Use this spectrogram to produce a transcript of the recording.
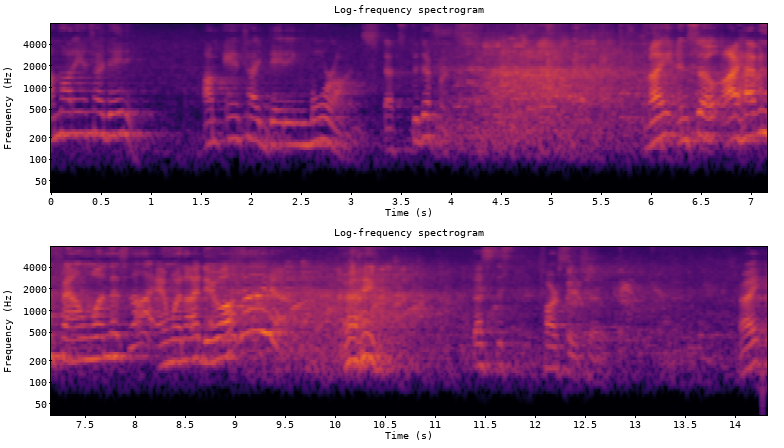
I'm not anti dating. I'm anti dating morons. That's the difference. right? And so I haven't found one that's not. And when I do, I'll tell you. Right? That's just partially true. Right?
